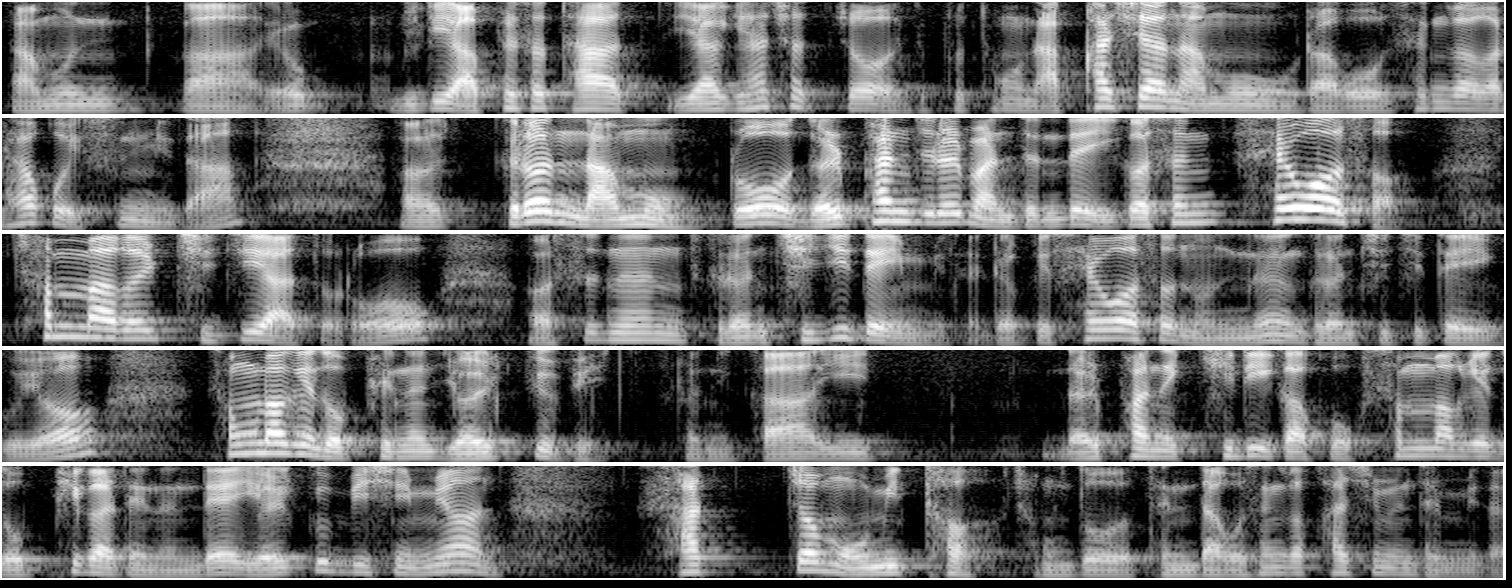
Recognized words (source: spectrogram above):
나무가 미리 앞에서 다 이야기하셨죠. 보통은 아카시아 나무라고 생각을 하고 있습니다. 어, 그런 나무로 널판지를 만드는데 이것은 세워서 천막을 지지하도록 어, 쓰는 그런 지지대입니다. 이렇게 세워서 놓는 그런 지지대이고요. 성막의 높이는 10규빗. 그러니까 이 널판의 길이가 곧 선막의 높이가 되는데 10규빗이면 4.5m 정도 된다고 생각하시면 됩니다.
